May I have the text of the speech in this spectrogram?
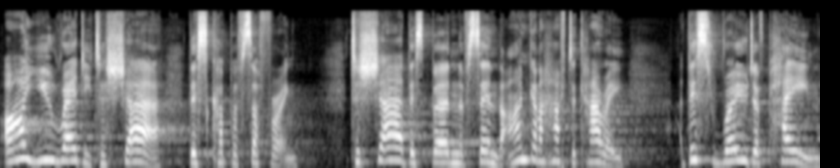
Are you ready to share this cup of suffering? to share this burden of sin that I'm going to have to carry, this road of pain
